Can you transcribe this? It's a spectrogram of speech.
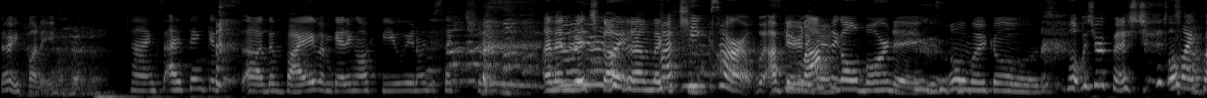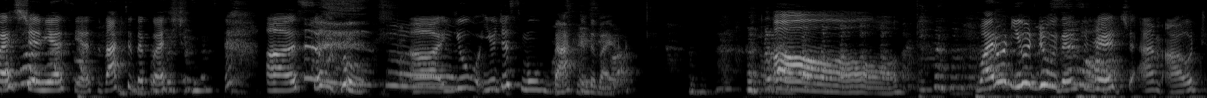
Very funny. Thanks. I think it's uh, the vibe I'm getting off you, you know, just like chill. And then No, Rich you're comes like- and I'm like, my cheeks hurt. I've been laughing again. all morning. Oh my god. What was your question? Oh, my question. Yes, yes. Back to the questions. Uh, so, uh, you you just moved back to Dubai. Oh. Why don't you do this, Rich? I'm out.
